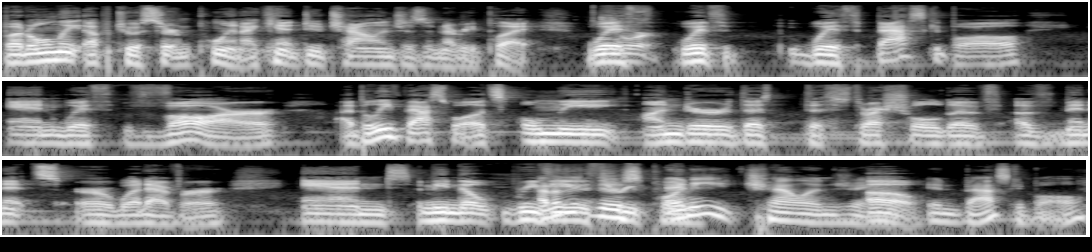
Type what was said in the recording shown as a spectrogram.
but only up to a certain point. I can't do challenges in every play. With Sure. with with basketball and with VAR, I believe basketball it's only under the the threshold of of minutes or whatever. And I mean they'll review I don't think three there's point. any challenging Oh. in basketball.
